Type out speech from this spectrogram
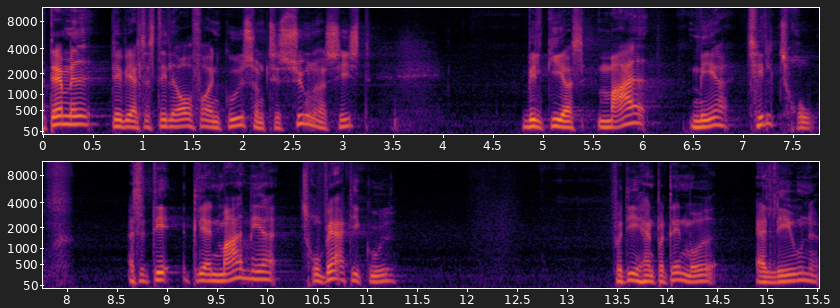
Og dermed bliver vi altså stillet over for en Gud, som til syvende og sidst vil give os meget mere tiltro. Altså det bliver en meget mere troværdig Gud, fordi han på den måde er levende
